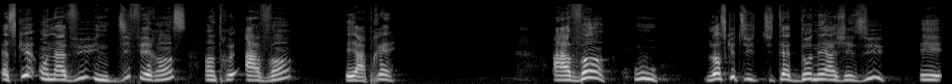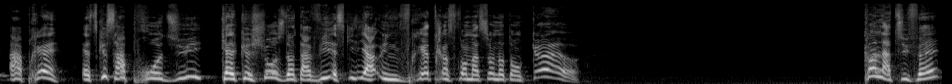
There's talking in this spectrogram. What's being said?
Est-ce qu'on a vu une différence entre avant et après? Avant, ou lorsque tu t'es donné à Jésus, et après, est-ce que ça produit quelque chose dans ta vie? Est-ce qu'il y a une vraie transformation dans ton cœur? Quand l'as-tu fait?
